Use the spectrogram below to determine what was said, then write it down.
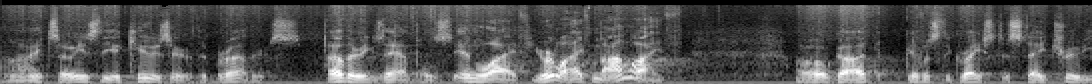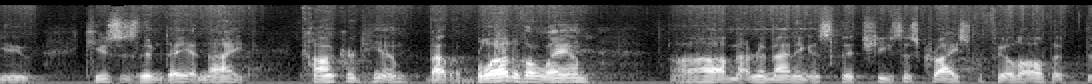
All right, so he's the accuser of the brothers. Other examples in life, your life, my life. Oh, God, give us the grace to stay true to you. Accuses them day and night, conquered him by the blood of the Lamb. Uh, reminding us that Jesus Christ fulfilled all the, the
